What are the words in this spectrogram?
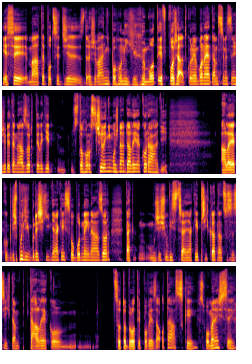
jestli máte pocit, že zdražování pohoných hmot je v pořádku nebo ne, tam si myslím, že by ten názor ty lidi z toho rozčilení možná dali jako rádi. Ale jako když po nich budeš chtít nějaký svobodný názor, tak můžeš uvést třeba nějaký příklad, na co se jich tam ptal, jako co to bylo typově za otázky? Vzpomeneš si?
